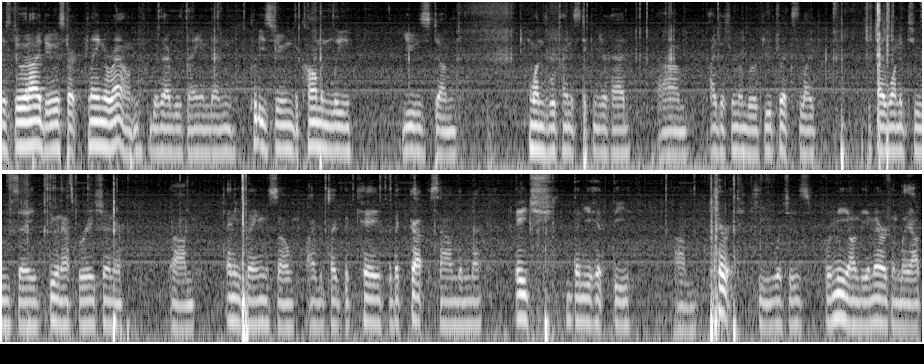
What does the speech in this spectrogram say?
just do what I do, start playing around with everything, and then pretty soon the commonly used um, ones will kind of stick in your head. Um, I just remember a few tricks like if I wanted to say do an aspiration or um, anything, so I would type the K for the gut sound and the H, then you hit the um, caret key, which is for me on the American layout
